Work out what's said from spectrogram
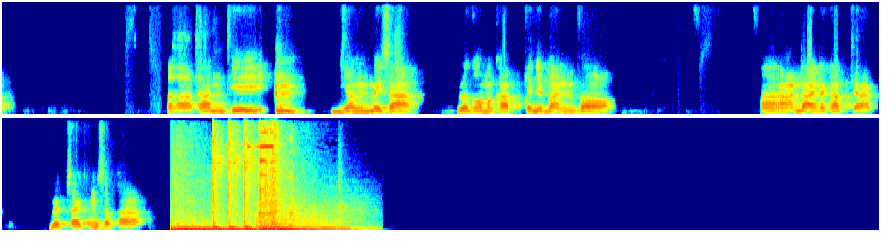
ท่านที่ยังไม่ทราบเรื่องของบังคับจรรยาบรรณก็หาอ่านได้นะครับ จากเว็บไซต์ของสภา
